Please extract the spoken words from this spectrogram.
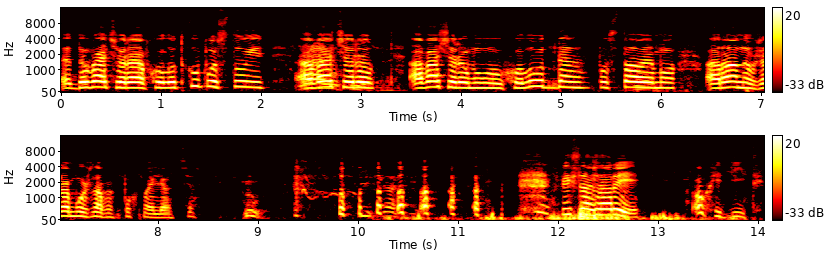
е, до вечора в холодку постоїть, а вечором, а вечором у холодне поставимо, а рано вже можна похмелятися. Після- Після жари. Ох і дід.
